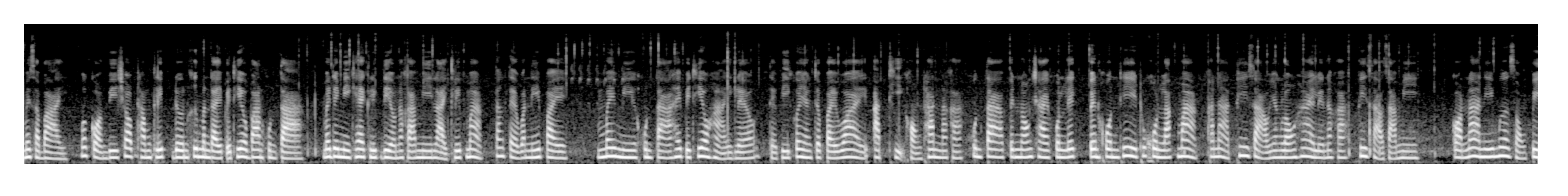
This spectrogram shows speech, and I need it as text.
ไม่สบาย เมื่อก่อนบีชอบทำคลิปเดินขึ้นบันไดไปเที่ยวบ้านคุณตา ไม่ได้มีแค่คลิปเดียวนะคะ มีหลายคลิปมาก ตั้งแต่วันนี้ไปไม่มีคุณตาให้ไปเที่ยวหาอีกแล้ว แต่บีก็ยังจะไปไหว้อัฐิของท่านนะคะ คุณตาเป็นน้องชายคนเล็ก เป็นคนที่ทุกคนรักมาก ขนาดพี่สาวยังร้องไห้เลยนะคะ พี่สาวสามี ก่อนหน้านี้เมื่อสองปี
